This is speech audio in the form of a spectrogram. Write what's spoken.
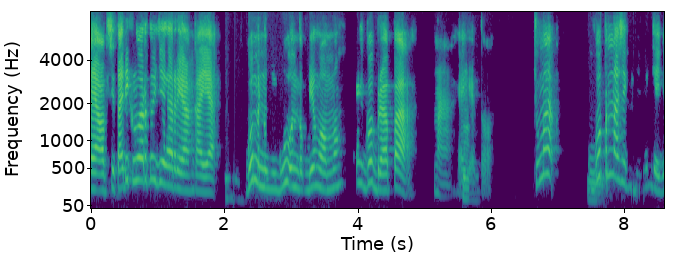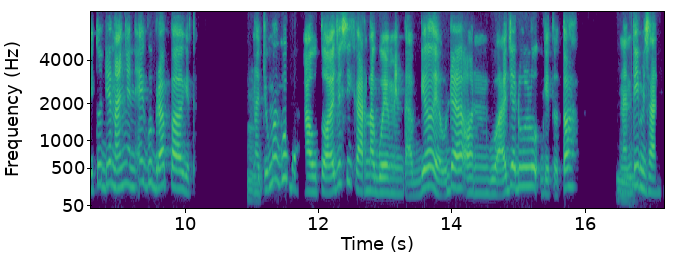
eh opsi tadi keluar tuh jar yang kayak gue menunggu untuk dia ngomong, eh gue berapa. Nah kayak hmm. gitu. Cuma gue hmm. pernah sih kejadian kayak gitu dia nanya nih, eh gue berapa gitu. Hmm. Nah cuma gue auto aja sih karena gue yang minta bill ya udah on gue aja dulu gitu toh. Hmm. Nanti misalnya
